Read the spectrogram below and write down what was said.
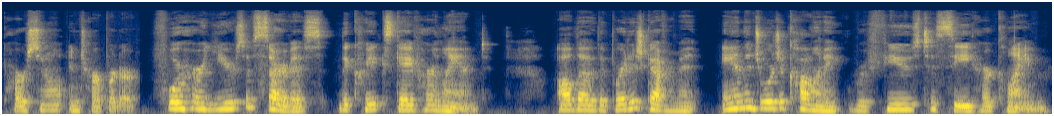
personal interpreter. For her years of service, the Creeks gave her land, although the British government and the Georgia colony refused to see her claim.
